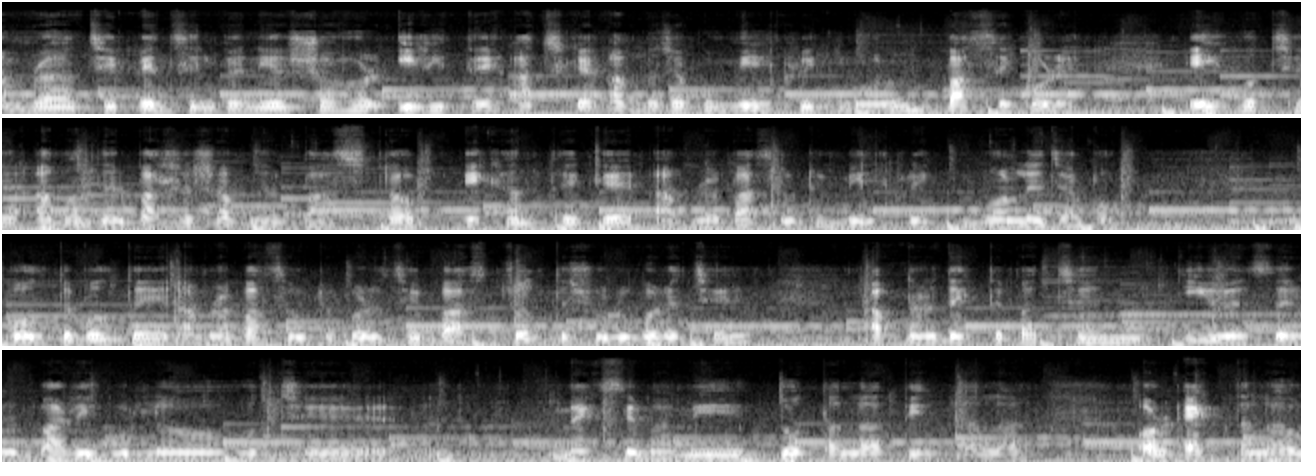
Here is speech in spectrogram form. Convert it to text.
আমরা আছি পেনসিলভেনিয়া শহর ইরিতে। আজকে আমরা যাব মিল ক্রিক মল বাসে করে। এই হচ্ছে আমাদের বাসার সামনের বাস স্টপ। এখান থেকে আমরা বাসে উঠে মিল ক্রিক মলে যাব। বলতে বলতে আমরা বাসে উঠে পড়েছি, বাস চলতে শুরু করেছে। আপনারা দেখতে পাচ্ছেন ইউএস এর বাড়িগুলো হচ্ছে ম্যাক্সিমামই দোতলা, তিনতলা আর একতলাও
